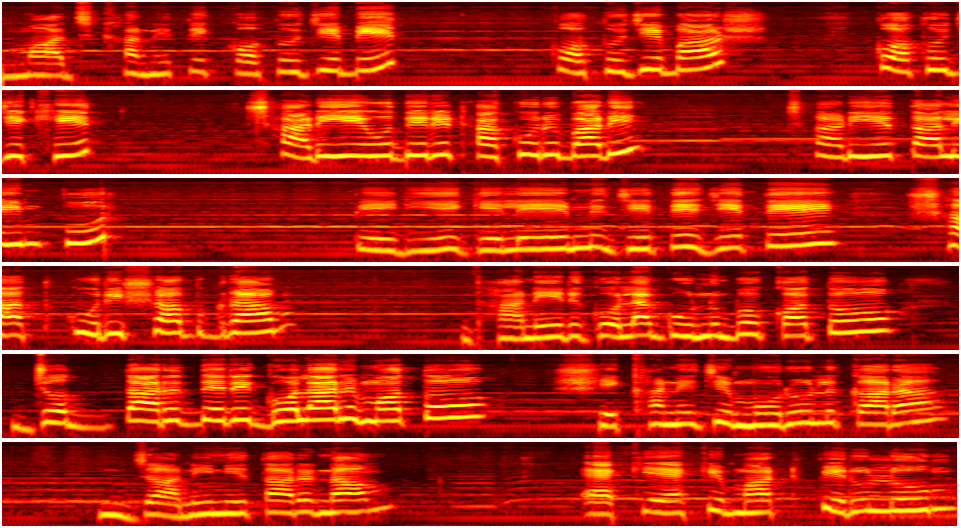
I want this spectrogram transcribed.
মাঝখানেতে কত যে বেদ কত যে বাঁশ কত যে ক্ষেত ছাড়িয়ে ওদের ঠাকুর বাড়ি? ছাড়িয়ে তালিমপুর? পেরিয়ে গেলেম যেতে যেতে সাতকুড়ি সব গ্রাম। ধানের গোলা গুনব কত, জোদ্দারদের গোলার মতো, সেখানে যে মোরল কারা, জানিনি তার নাম। একে একে মাঠ পেরুলুম,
